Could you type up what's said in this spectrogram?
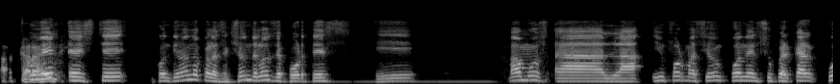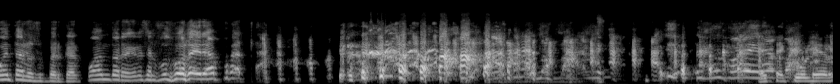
Ah, Muy bien, este, continuando con la sección de los deportes, eh, vamos a la información con el Supercar. Cuéntanos, Supercar, ¿cuándo regresa el fútbol a Irapuato? no mames. El fútbol a Este culero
